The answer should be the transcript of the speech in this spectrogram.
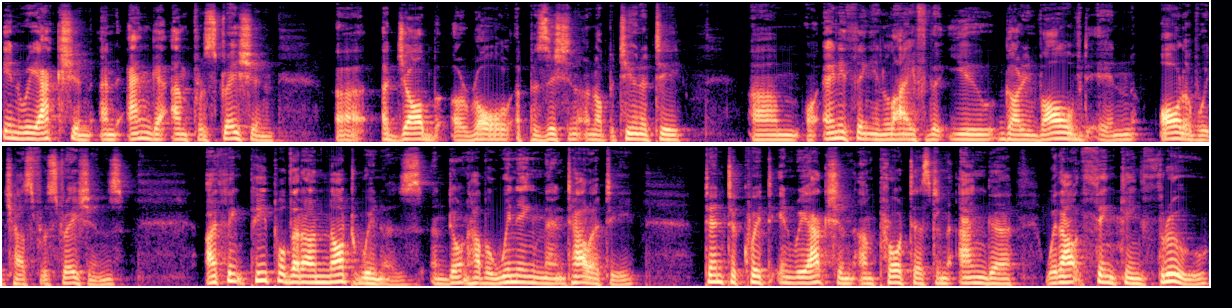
in reaction and anger and frustration, uh, a job, a role, a position, an opportunity, um, or anything in life that you got involved in, all of which has frustrations, I think people that are not winners and don't have a winning mentality tend to quit in reaction and protest and anger without thinking through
